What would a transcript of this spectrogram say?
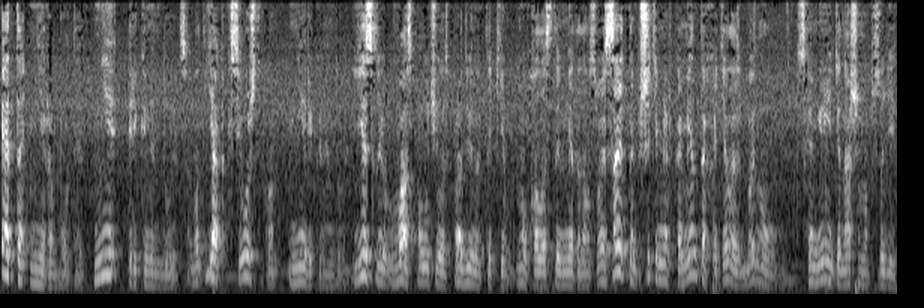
Это не работает, не рекомендуется. Вот я как SEOшник вам не рекомендую. Если у вас получилось продвинуть таким, ну, холостым методом свой сайт, напишите мне в комментах, хотелось бы, ну, с комьюнити нашим обсудить.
